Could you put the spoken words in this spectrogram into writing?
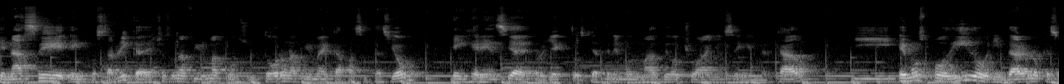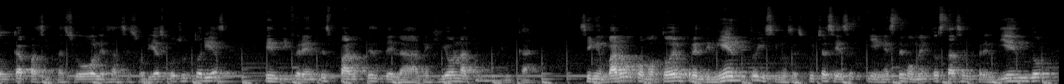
que nace en Costa Rica. De hecho, es una firma consultora, una firma de capacitación en gerencia de proyectos. Ya tenemos más de ocho años en el mercado y hemos podido brindar lo que son capacitaciones, asesorías, consultorías en diferentes partes de la región latinoamericana. Sin embargo, como todo emprendimiento, y si nos escuchas y, en este momento estás emprendiendo,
